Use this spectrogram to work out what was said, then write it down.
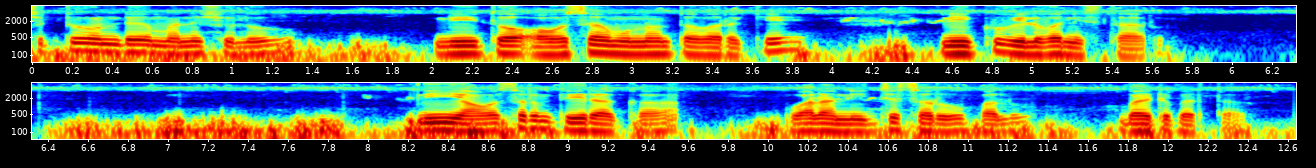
చుట్టూ ఉండే మనుషులు నీతో అవసరం ఉన్నంత వరకే నీకు విలువనిస్తారు. నీ అవసరం తీరాక వాళ్ళ నిజ స్వరూపాలు బయట పెడతారు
